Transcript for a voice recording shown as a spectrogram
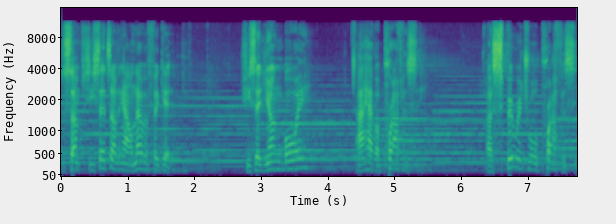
some, she said something I'll never forget. She said, young boy, I have a prophecy a spiritual prophecy.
